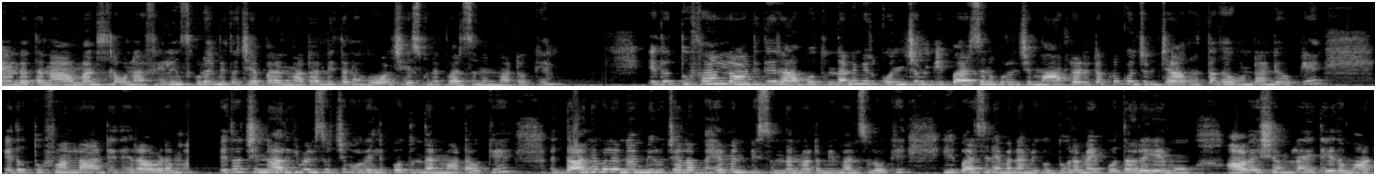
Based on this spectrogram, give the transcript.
అండ్ తన మనసులో ఉన్న ఫీలింగ్స్ కూడా మీతో చెప్పరనమాట. అన్ని తను హోల్డ్ చేసుకునే పర్సన్ అనమాట. ఓకే. ఏదో తుఫాన్ లాంటిది రాబోతుందని మీరు కొంచెం ఈ పర్సన్ గురించి మాట్లాడేటప్పుడు కొంచెం జాగ్రత్తగా ఉండండి. ఓకే. ఏదో తుఫాన్ లాంటిది రావడం, ఏదో చిన్న ఆర్గ్యుమెంట్స్ వచ్చి వెళ్ళిపోతుందనమాట. ఓకే. దాని వలన మీరు చాలా భయం అనిపిస్తుంది అనమాట మీ మనసులోకి. ఈ పర్సన్ ఏమైనా మీకు దూరం అయిపోతారో ఏమో, ఆవేశంలో అయితే ఏదో మాట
